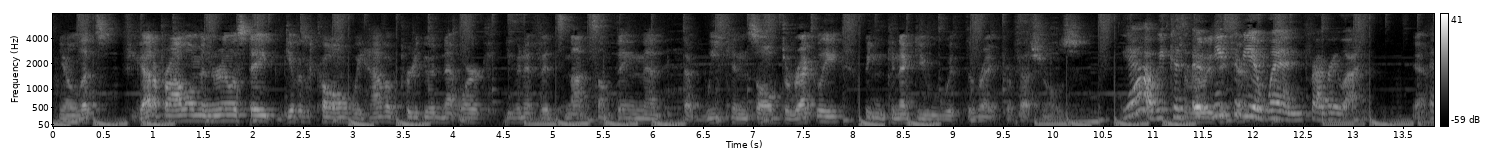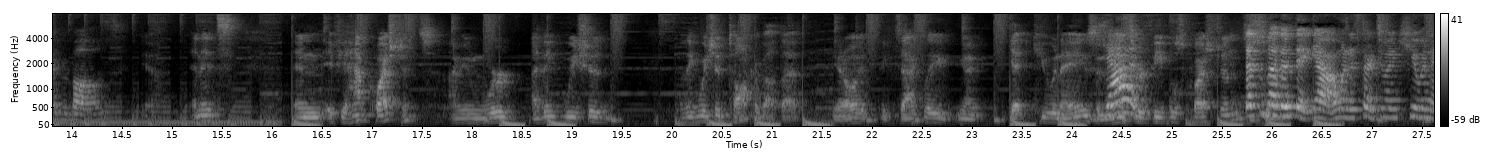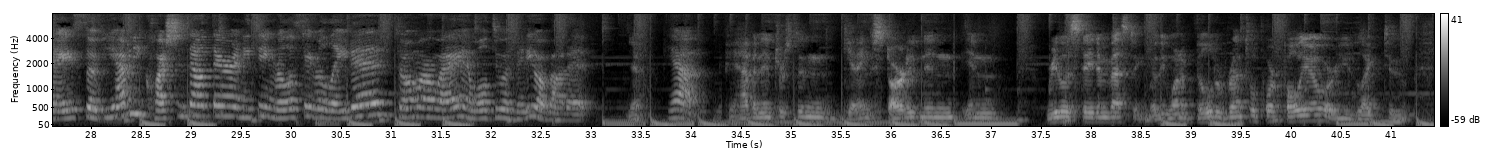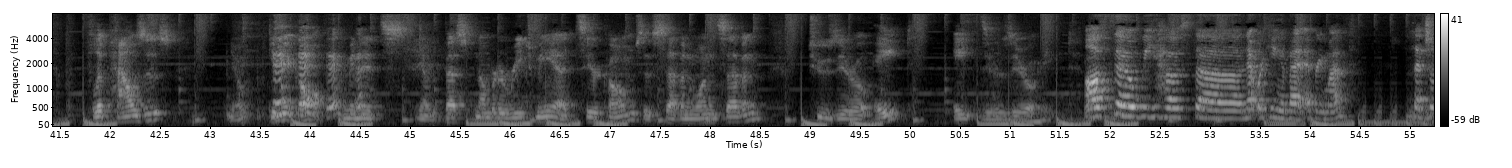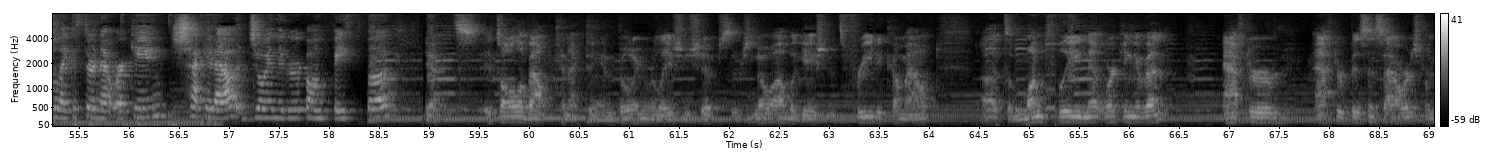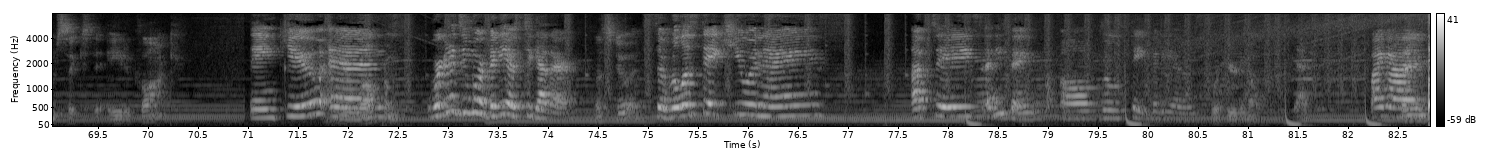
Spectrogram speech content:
You know, let's if you got a problem in real estate, give us a call. We have a pretty good network. Even if it's not something that that we can solve directly, we can connect you with the right professionals. Yeah, because really it needs to be a win for everyone. Yeah. Involved. Yeah, and it's and if you have questions, I mean, we're I think we should I think we should talk about that. You know, exactly. You know, get Q and A's and Yes. answer people's questions. That's another thing. Yeah, I want to start doing q and a's So if you have any questions out there, anything real estate related, throw them our way, and we'll do a video about it. Yeah. Yeah. if you have an interest in getting started in, in real estate investing, whether you want to build a rental portfolio or you'd like to flip houses, you know, give me a call. I mean, it's, you know, the best number to reach me at Sear Combs is 717 208 8008. Also, we host a networking event every month. Central Lancaster Networking. Check it out. Join the group on Facebook. Yeah, it's, it's all about connecting and building relationships. There's no obligation, it's free to come out. Uh, it's a monthly networking event after after business hours from 6 to 8 o'clock. Thank you, and we're gonna do more videos together. Let's do it. So real estate Q and A's, updates, anything, all real estate videos. We're here to help. Yes. Bye, guys.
